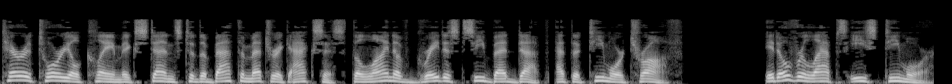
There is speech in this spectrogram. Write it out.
territorial claim extends to the bathymetric axis the line of greatest sea bed depth at the Timor Trough. It overlaps East Timor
